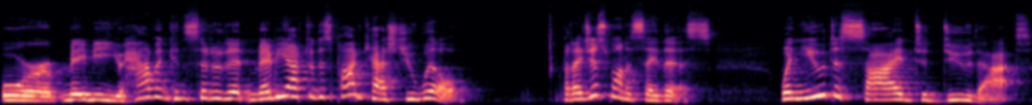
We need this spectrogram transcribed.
or maybe you haven't considered it, maybe after this podcast you will. But I just want to say this when you decide to do that,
